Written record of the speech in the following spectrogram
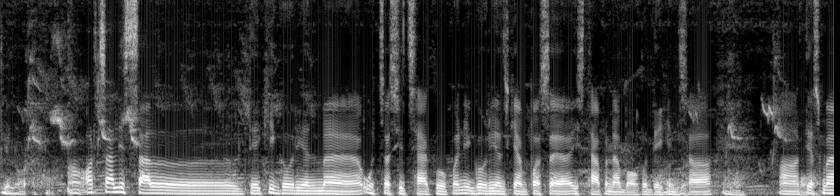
तिनवटा अडचालिस सालदेखि गौरीगञ्जमा उच्च शिक्षाको पनि गौरीगञ्ज क्याम्पस स्थापना भएको देखिन्छ। त्यसमा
